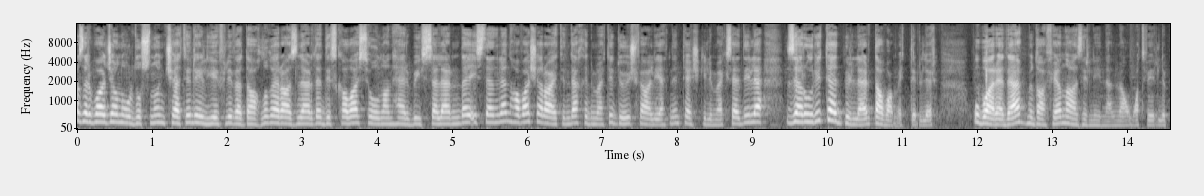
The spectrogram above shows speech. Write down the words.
Azərbaycan ordusunun çətin relyefli və dağlıq ərazilərdə diskalasiya olunan hərbi hissələrində istənilən hava şəraitində xidməti döyüş fəaliyyətinin təşkili məqsədi ilə zəruri tədbirlər davam etdirilir. Bu barədə Müdafiə Nazirliyindən məlumat verilib.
